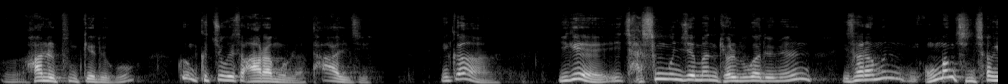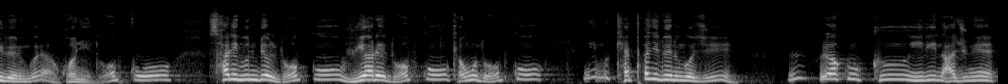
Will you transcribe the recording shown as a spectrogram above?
어, 한을 품게 되고 그럼 그쪽에서 알아 몰라 다 알지. 그러니까 이게 이 자식 문제만 결부가 되면은 이 사람은 엉망진창이 되는 거야. 권위도 없고 사리분별도 없고 위아래도 없고 경우도 없고 이게 뭐 개판이 되는 거지. 응? 그래갖고 그 일이 나중에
